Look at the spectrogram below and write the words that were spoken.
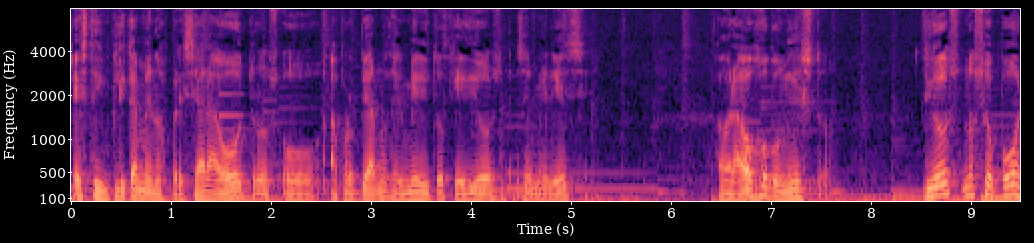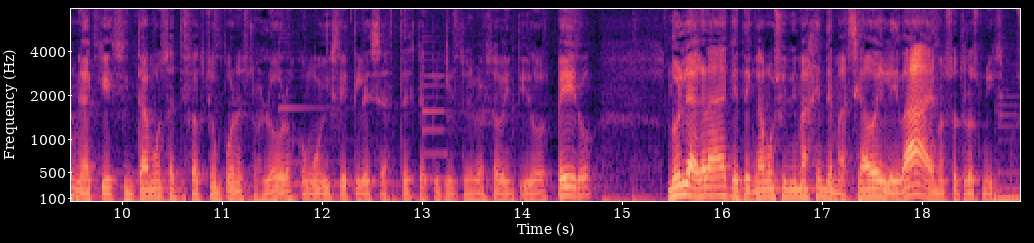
este implica menospreciar a otros o apropiarnos del mérito que Dios se merece. Ahora, ojo con esto. Dios no se opone a que sintamos satisfacción por nuestros logros, como dice Eclesiastés capítulo 3, verso 22, pero no le agrada que tengamos una imagen demasiado elevada de nosotros mismos.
